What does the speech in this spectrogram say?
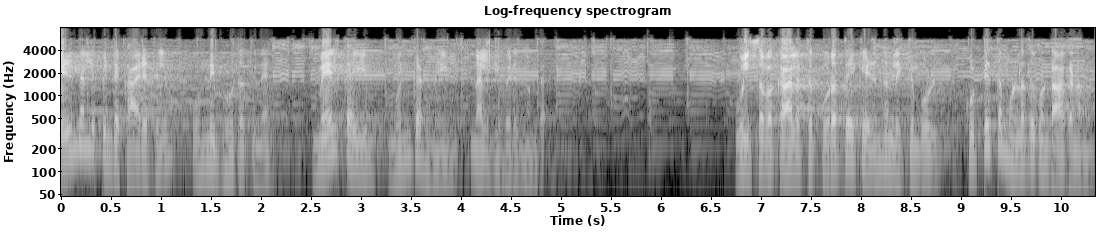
എഴുന്നള്ളിപ്പിന്റെ കാര്യത്തിലും ഉണ്ണിഭൂതത്തിന് മേൽക്കൈയും മുൻഗണനയും നൽകി വരുന്നുണ്ട്. ഉത്സവകാലത്ത് പുറത്തേക്ക് എഴുന്നള്ളിക്കുമ്പോൾ കുട്ടിത്തമുള്ളതുകൊണ്ടാകണം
